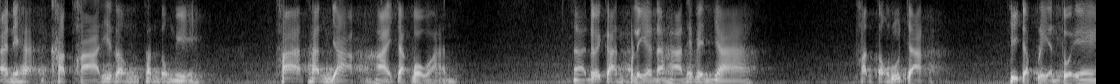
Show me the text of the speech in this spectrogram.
อันนี้ฮะคาถาที่ต้องท่านต้องมี ถ้าท่านอยากหายจากเบาหวานด้วยการเปลี่ยนอาหารให้เป็นยา ท่านต้องรู้จักที่จะเปลี่ยนตัวเอง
